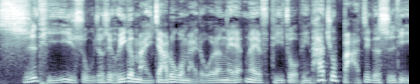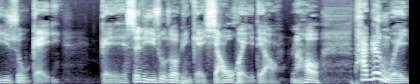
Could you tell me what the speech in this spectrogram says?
实体艺术，就是有一个买家如果买了我的 NFT 作品，他就把这个实体艺术给给实体艺术作品给销毁掉。然后他认为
